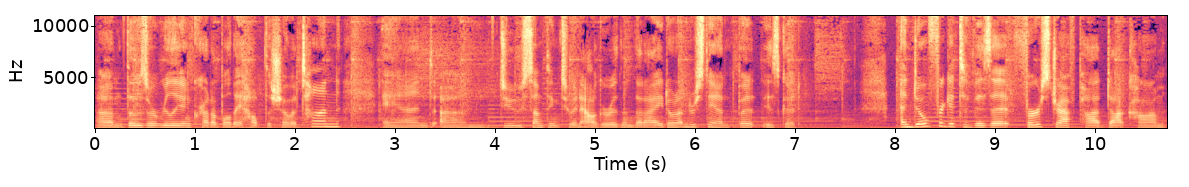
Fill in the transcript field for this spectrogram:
Um, those are really incredible. They help the show a ton and um, do something to an algorithm that I don't understand, but is good. And don't forget to visit firstdraftpod.com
